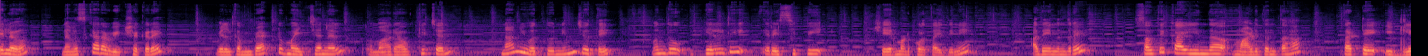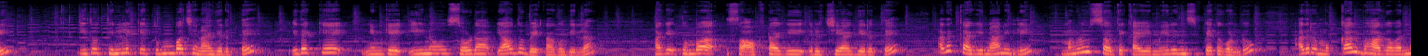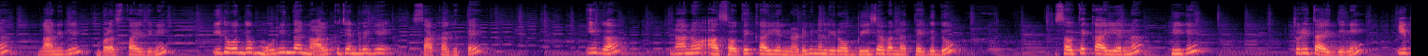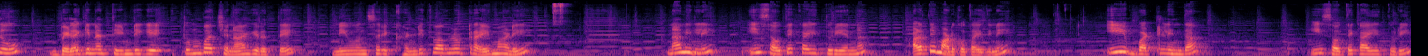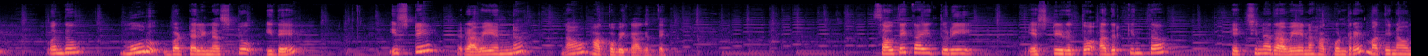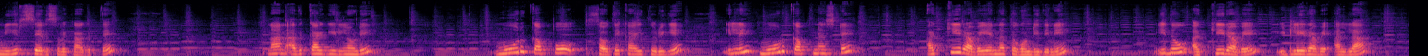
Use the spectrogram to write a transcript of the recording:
Hello ನಮಸ್ಕಾರ ವೀಕ್ಷಕರೇ. Welcome back to my channel Umarao kitchen ನಾನಿವತ್ತು ನಿಮ್ಮ ಜೊತೆ ಒಂದು ಹೆಲ್ದಿ ರೆಸಿಪಿ ಶೇರ್ ಮಾಡ್ಕೊಳ್ತಾ ಇದ್ದೀನಿ. ಅದೇನೆಂದರೆ, ಸೌತೆಕಾಯಿಯಿಂದ ಮಾಡಿದಂತಹ ತಟ್ಟೆ ಇಡ್ಲಿ. ಇದು ತಿನ್ನಲಿಕ್ಕೆ ತುಂಬ ಚೆನ್ನಾಗಿರುತ್ತೆ. ಇದಕ್ಕೆ ನಿಮಗೆ ಈನೋ, ಸೋಡಾ ಯಾವುದೂ ಬೇಕಾಗೋದಿಲ್ಲ. ಹಾಗೆ ತುಂಬ ಸಾಫ್ಟಾಗಿ ರುಚಿಯಾಗಿರುತ್ತೆ ಅದಕ್ಕಾಗಿ ನಾನಿಲ್ಲಿ ಮಂಗಳೂರು ಸೌತೆಕಾಯಿಯ ಮೇಲಿನ ಸಿಪ್ಪೆ ತಗೊಂಡು ಅದರ ಮುಕ್ಕಾಲು ಭಾಗವನ್ನು ನಾನಿಲ್ಲಿ ಬಳಸ್ತಾ ಇದ್ದೀನಿ. ಇದು ಒಂದು ಮೂರಿಂದ ನಾಲ್ಕು ಜನರಿಗೆ ಸಾಕಾಗುತ್ತೆ. ಈಗ ನಾನು ಆ ಸೌತೆಕಾಯಿಯ ನಡುವಿನಲ್ಲಿರೋ ಬೀಜವನ್ನು ತೆಗೆದು ಸೌತೆಕಾಯಿಯನ್ನು ಹೀಗೆ ತುರಿತಾ ಇದ್ದೀನಿ. ಇದು ಬೆಳಗಿನ ತಿಂಡಿಗೆ ತುಂಬ ಚೆನ್ನಾಗಿರುತ್ತೆ. ನೀವು ಒಂದ್ಸರಿ ಖಂಡಿತವಾಗ್ಲೂ ಟ್ರೈ ಮಾಡಿ. ನಾನಿಲ್ಲಿ ಈ ಸೌತೆಕಾಯಿ ತುರಿಯನ್ನು ಅಳತೆ ಮಾಡ್ಕೋತಾ ಇದ್ದೀನಿ. ಈ ಬಟ್ಲಿಂದ ಈ ಸೌತೆಕಾಯಿ ತುರಿ ಒಂದು ಮೂರು ಬಟ್ಟಲಿನಷ್ಟು ಇದೆ. ಇಷ್ಟೇ ರವೆಯನ್ನು ನಾವು ಹಾಕೋಬೇಕಾಗುತ್ತೆ. ಸೌತೆಕಾಯಿ ತುರಿ ಎಷ್ಟಿರುತ್ತೋ ಅದಕ್ಕಿಂತ ಹೆಚ್ಚಿನ ರವೆಯನ್ನು ಹಾಕ್ಕೊಂಡ್ರೆ ಮತ್ತೆ ನಾವು ನೀರು ಸೇರಿಸಬೇಕಾಗುತ್ತೆ. ನಾನು ಅದಕ್ಕಾಗಿ ಇಲ್ಲಿ ನೋಡಿ, ಮೂರು ಕಪ್ಪು ಸೌತೆಕಾಯಿ ತುರಿಗೆ, ಇಲ್ಲಿ ಮೂರು ಕಪ್ನಷ್ಟೇ ಅಕ್ಕಿ ರವೆಯನ್ನು ತಗೊಂಡಿದ್ದೀನಿ. ಇದು ಅಕ್ಕಿ ರವೆ, ಇಡ್ಲಿ ರವೆ ಅಲ್ಲ.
